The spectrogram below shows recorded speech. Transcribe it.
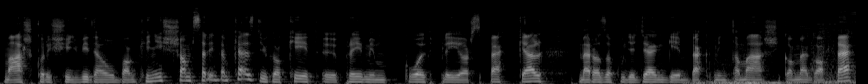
máskor is így videóban kinyissam. Szerintem kezdjük a két ö, Premium Gold Players pack mert azok ugye gyengébbek, mint a másik, a Mega Pack.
